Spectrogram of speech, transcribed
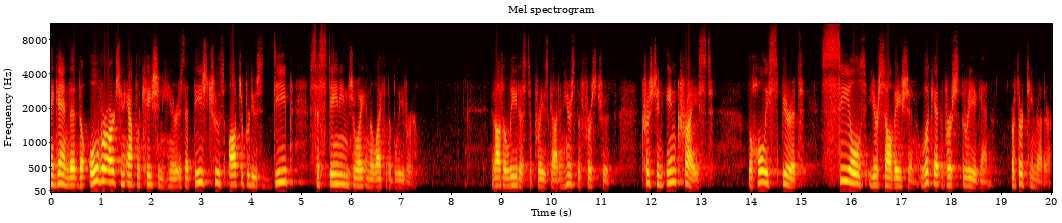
again, the, the overarching application here is that these truths ought to produce deep, sustaining joy in the life of the believer. It ought to lead us to praise God. And here's the first truth Christian, in Christ, the Holy Spirit seals your salvation. Look at verse 3 again, or 13 rather.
